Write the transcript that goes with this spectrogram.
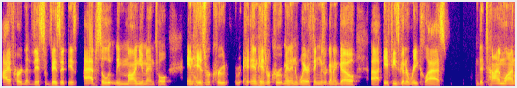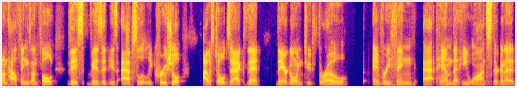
I have heard that this visit is absolutely monumental in his recruit in his recruitment and where things are going to go. Uh, if he's going to reclass, the timeline on how things unfold. This visit is absolutely crucial. I was told Zack that they are going to throw everything at him that he wants. They're gonna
